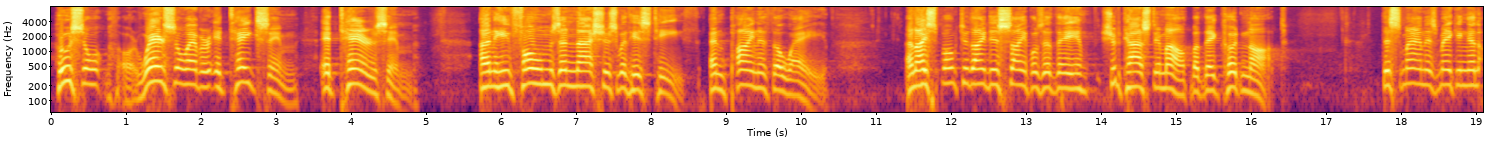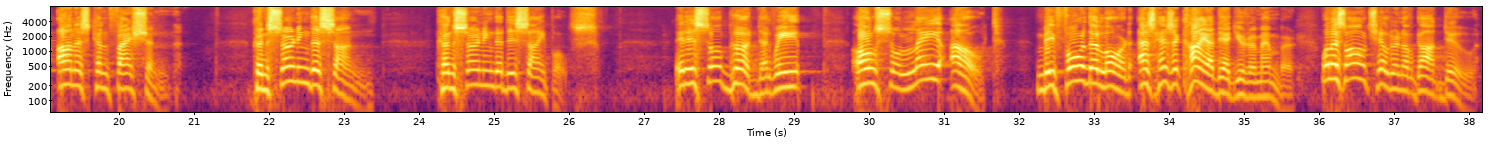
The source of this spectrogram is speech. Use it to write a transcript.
Whoso or wheresoever it takes him, it tears him, and he foams and gnashes with his teeth, and pineth away. And I spoke to thy disciples that they should cast him out, but they could not. This man is making an honest confession concerning the Son, concerning the disciples. It is so good that we also lay out before the Lord, as Hezekiah did, you remember. Well, as all children of God do.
